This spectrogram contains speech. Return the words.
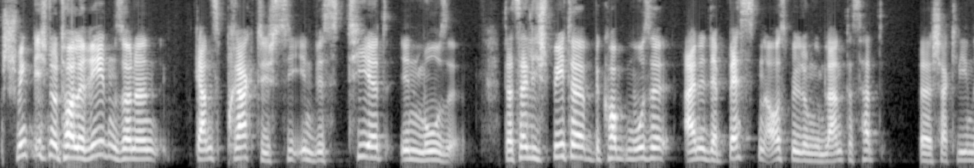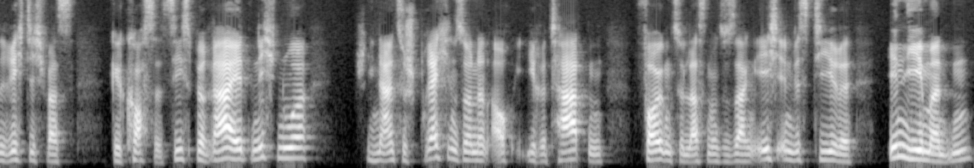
schwingt nicht nur tolle Reden, sondern ganz praktisch, sie investiert in Mose. Tatsächlich später bekommt Mose eine der besten Ausbildungen im Land. Das hat äh, Jacqueline richtig was gekostet. Sie ist bereit, nicht nur hineinzusprechen, sondern auch ihre Taten folgen zu lassen und zu sagen, ich investiere in jemanden,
